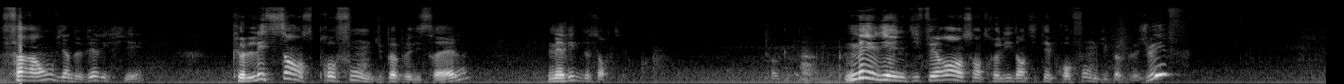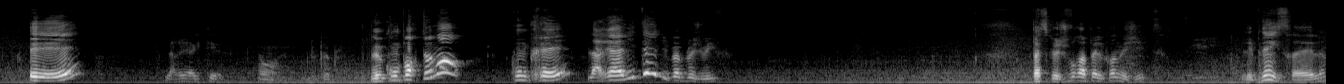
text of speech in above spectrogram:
Pharaon vient de vérifier que l'essence profonde du peuple d'Israël mérite de sortir. Mais il y a une différence entre l'identité profonde du peuple juif et La réalité. Non, le peuple. le comportement concret, la réalité du peuple juif. Parce que je vous rappelle qu'en Égypte, les Bnei Israël,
